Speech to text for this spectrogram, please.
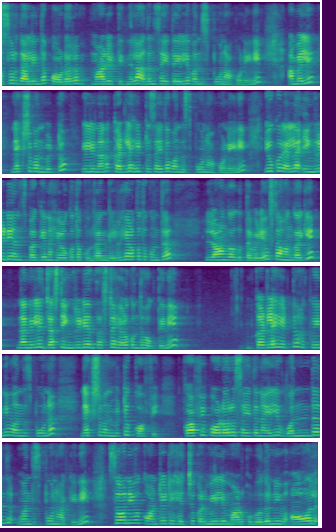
ಮಸೂರ್ ದಾಲಿಂದ ಪೌಡರ್ ಮಾಡಿಟ್ಟಿದ್ನಲ್ಲ, ಅದನ್ನು ಸಹಿತ ಇಲ್ಲಿ ಒಂದು ಸ್ಪೂನ್ ಹಾಕೊಂಡೀನಿ. ಆಮೇಲೆ ನೆಕ್ಸ್ಟ್ ಬಂದುಬಿಟ್ಟು ಇಲ್ಲಿ ನಾನು ಕಡಲೆ ಹಿಟ್ಟು ಸಹಿತ ಒಂದು ಸ್ಪೂನ್ ಹಾಕೊಂಡೀನಿ. ಇವಕ್ಕರ ಎಲ್ಲ ಇಂಗ್ರೀಡಿಯೆಂಟ್ಸ್ ಬಗ್ಗೆ ನಾನು ಹೇಳ್ಕೊತ ಕುಂದ್ರಂಗಿಲ್ಲ ರೀ ಹೇಳ್ಕೊತ ಕುಂತ್ರೆ ಲಾಂಗ್ ಆಗುತ್ತೆ ವಿಡಿಯೋ ಸೊ ಹಾಗಾಗಿ ನಾನಿಲ್ಲಿ ಜಸ್ಟ್ ಇಂಗ್ರೀಡಿಯೆಂಟ್ಸ್ ಅಷ್ಟೇ ಹೇಳ್ಕೊತ ಹೋಗ್ತೀನಿ. ಕಡಲೆ ಹಿಟ್ಟು ಹಾಕೀನಿ ಒಂದು ಸ್ಪೂನ್. ನೆಕ್ಸ್ಟ್ ಬಂದುಬಿಟ್ಟು ಕಾಫಿ. ಕಾಫಿ ಪೌಡರು ಸಹಿತ ನಾ ಇಲ್ಲಿ ಒಂದಂದ್ರೆ ಒಂದು ಸ್ಪೂನ್ ಹಾಕೀನಿ. ಸೊ ನೀವು ಕ್ವಾಂಟಿಟಿ ಹೆಚ್ಚು ಕಡಿಮೆ ಇಲ್ಲಿ ಮಾಡ್ಕೊಬೋದು. ನೀವು ಆಲ್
